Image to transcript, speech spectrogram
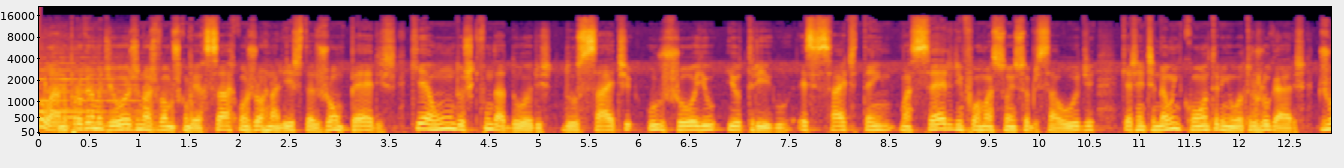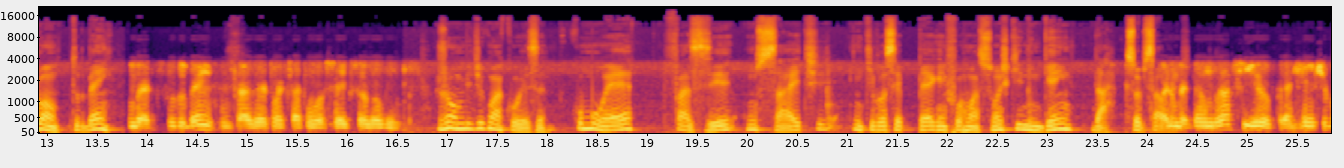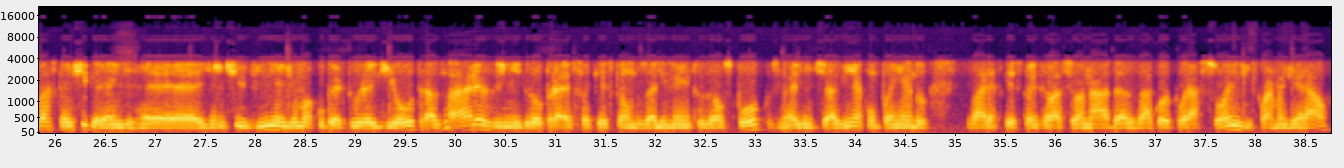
Olá, no programa de hoje nós vamos conversar com o jornalista João Pérez, que é um dos fundadores do site O Joio e o Trigo. Esse site tem uma série de informações sobre saúde que a gente não encontra em outros lugares. João, tudo bem? Humberto, tudo bem? Um prazer conversar com você e com seus ouvintes. João, me diga uma coisa como é fazer um site em que você pega informações que ninguém dá sobre saúde? Olha, é um desafio para a gente bastante grande. É, a gente vinha de uma cobertura de outras áreas e migrou para essa questão dos alimentos aos poucos. Né? A gente já vinha acompanhando várias questões relacionadas a corporações de forma geral,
